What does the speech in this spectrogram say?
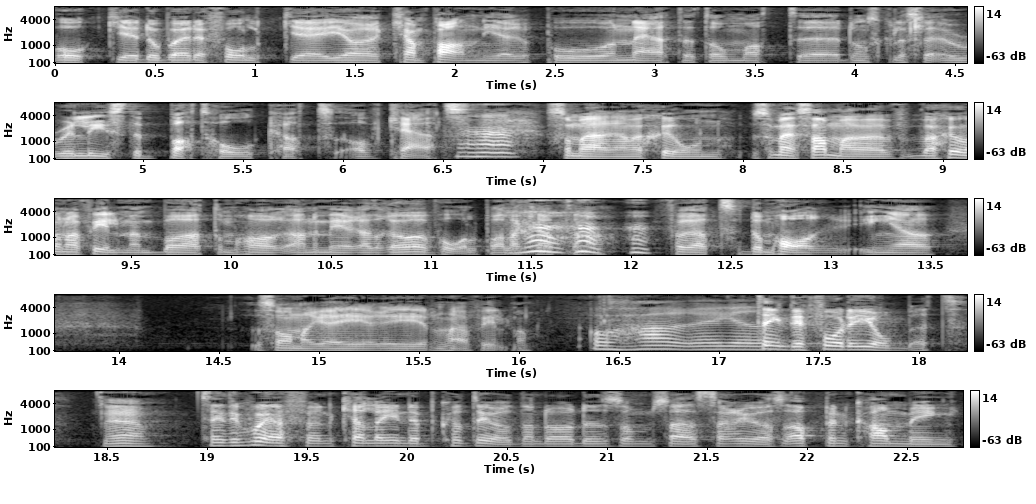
Och eh, då började folk eh, göra kampanjer på nätet om att eh, de skulle slä- release the butthole cut av Cats. Aha. Som är en version, som är samma version av filmen, bara att de har animerat rövhål på alla katterna. för att de har inga sådana grejer i den här filmen. Åh herregud. Tänk dig få det jobbet. Ja, Tänk dig chefen kalla in dig på kontoret dag du som så här seriös up and coming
